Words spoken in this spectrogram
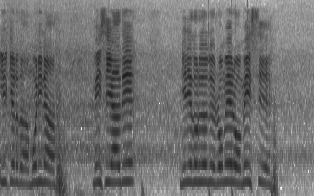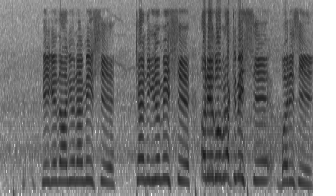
İlk yarıda Molina. Messi geldi. Geriye doğru döndü. Romero, Messi. Bir kez daha Lionel Messi. Kendi gidiyor Messi. Araya doğru bıraktı Messi. Barisic.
